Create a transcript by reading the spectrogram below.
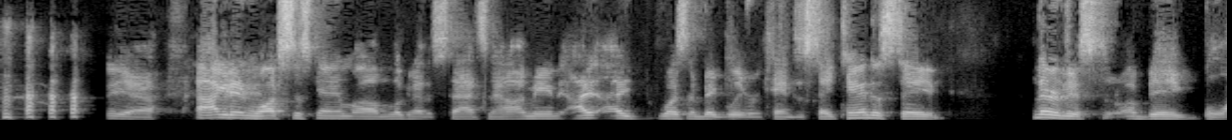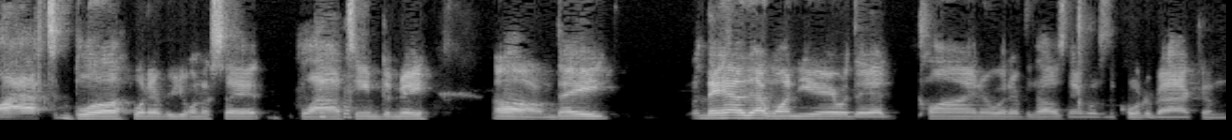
Yeah, I didn't watch this game. I'm looking at the stats now. I mean, I, I wasn't a big believer in Kansas State. Kansas State, they're just a big blah, blah, whatever you want to say it, blah team to me. Um, they they had that one year where they had Klein or whatever the hell his name was, the quarterback, and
